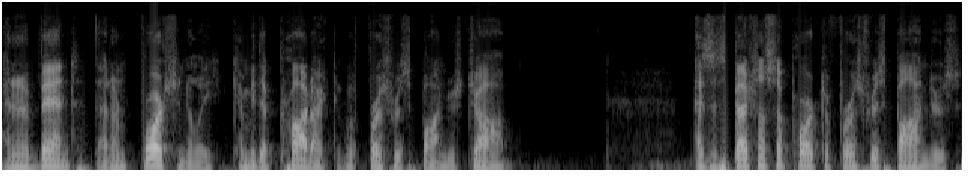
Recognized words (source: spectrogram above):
an event that unfortunately can be the product of a first responder's job. As a special support to first responders,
